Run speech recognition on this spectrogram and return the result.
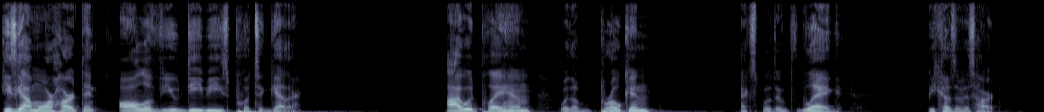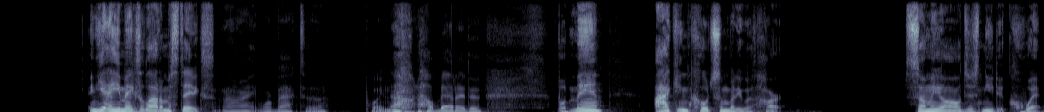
He's got more heart than all of you DBs put together. I would play him with a broken expletive leg because of his heart. And yeah, he makes a lot of mistakes. All right, we're back to pointing out how bad I do. But man, I can coach somebody with heart. Some of y'all just need to quit.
